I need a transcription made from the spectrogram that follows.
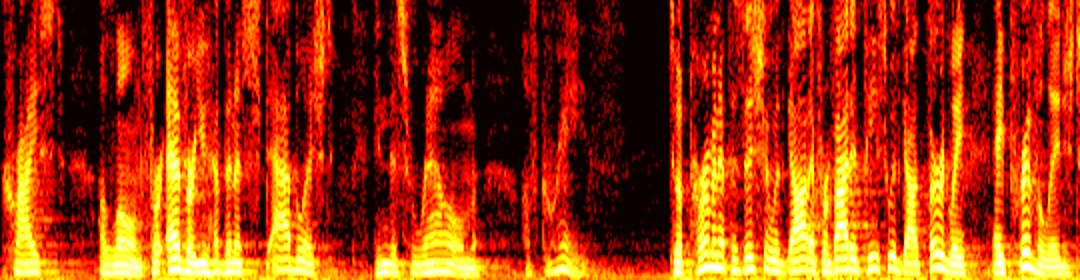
Christ alone. Forever you have been established in this realm of grace. To a permanent position with God, a provided peace with God. Thirdly, a privileged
